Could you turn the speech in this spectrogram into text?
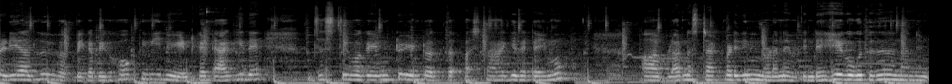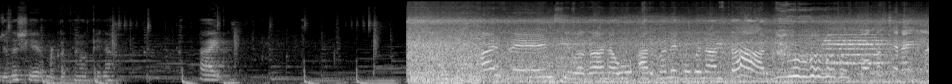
ರೆಡಿ ಆದಲು. ಇವಾಗ ಬೇಗ ಬೇಗ ಹೋಗ್ತೀವಿ. ಇನ್ನು ಎಂಟು ಗಂಟೆ ಆಗಿದೆ. ಜಸ್ಟ್ ಇವಾಗ ಎಂಟು ಎಂಟು ಹತ್ತು ಅಷ್ಟು ಆಗಿದೆ ಟೈಮು ಬ್ಲಾಗ್ನ ಸ್ಟಾರ್ಟ್ ಮಾಡಿದ್ದೀನಿ ನೋಡೋಣ ಇವತ್ತಿನ ಡೇ ಹೇಗೆ ಹೋಗುತ್ತದೆ ನಾನು ನಿಮ್ಮ ಜೊತೆ ಶೇರ್ ಮಾಡ್ಕೊತೀನಿ ಓಕೆನಾ ಹಾಯ್ ಹಾಯ್ ಫ್ರೆಂಡ್ಸ್ ಇವಾಗ ನಾವು ಅರಮನೆಗೆ ಹೋಗೋಣ ಅಂತ. ಚೆನ್ನಾಗಿಲ್ಲ.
